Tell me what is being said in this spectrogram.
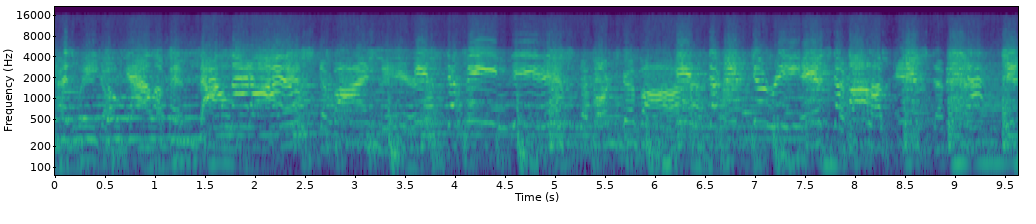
as we go galloping down that aisle. It's divine, dear. It's the bean, dear. It's the wunderbar. It's the victory. It's the ballop. It's the vista.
